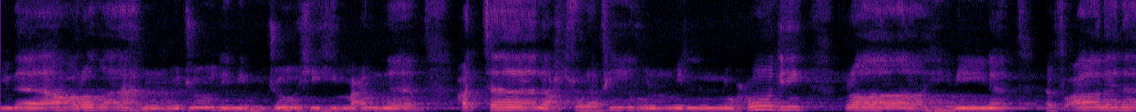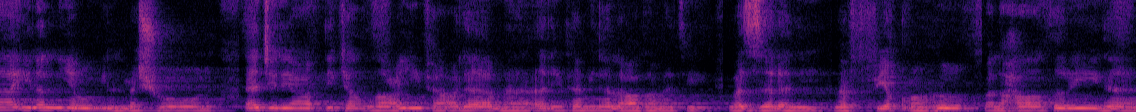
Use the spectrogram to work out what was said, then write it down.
إذا أعرض أهل الوجود بوجوههم عنا حتى نحصل في ظلم اللحود راهنين. أفعالنا إلى اليوم المشهود. أجر عبدك الضعيف على ما ألف من العظمة. والزلل وفقه. والحاضرين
